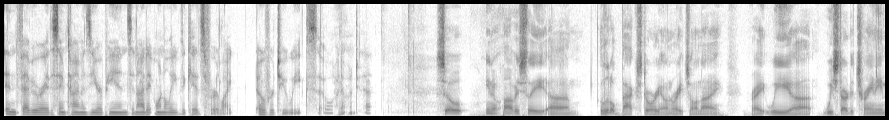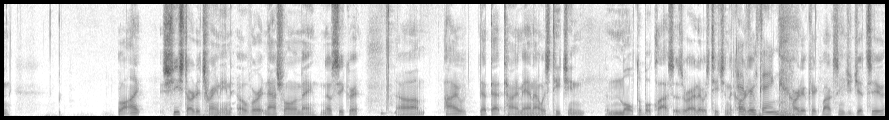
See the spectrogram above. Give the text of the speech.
in February, the same time as the Europeans, and I didn't want to leave the kids for like over two weeks. So I don't want to do that. So, you know, obviously, um, a little backstory on Rachel and I, right? We uh, we started training. Well, I she started training over at Nashville MMA. No secret. Um, I at that time, man, I was teaching multiple classes. Right, I was teaching the cardio, Everything. cardio, kickboxing, jujitsu,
